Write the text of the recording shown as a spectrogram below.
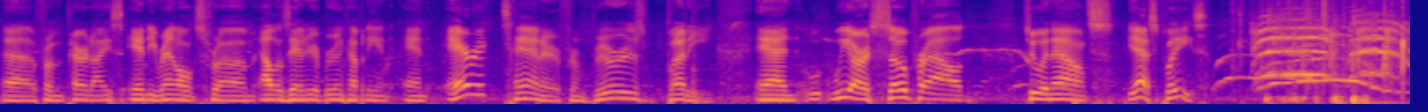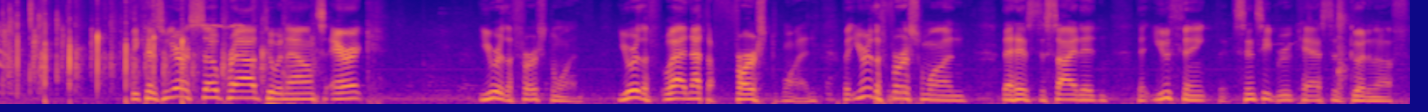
uh, from Paradise, Andy Reynolds from Alexandria Brewing Company, and, and Eric Tanner from Brewers Buddy. And w- we are so proud to announce, yes, please. Because we are so proud to announce, Eric, you are the first one. You're the well, not the first one, but you're the first one that has decided that you think that Cincy Brewcast is good enough.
